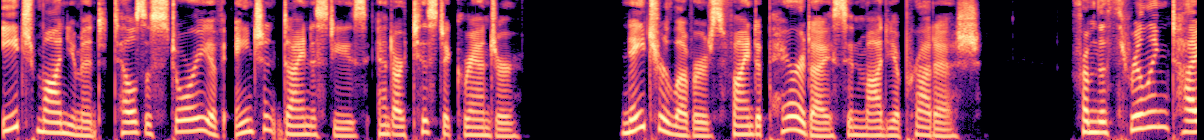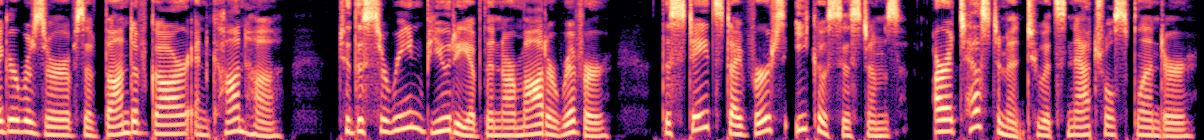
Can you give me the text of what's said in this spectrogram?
Each monument tells a story of ancient dynasties and artistic grandeur. Nature lovers find a paradise in Madhya Pradesh. From the thrilling tiger reserves of Bandhavgarh and Kanha to the serene beauty of the Narmada River, the state's diverse ecosystems are a testament to its natural splendor.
